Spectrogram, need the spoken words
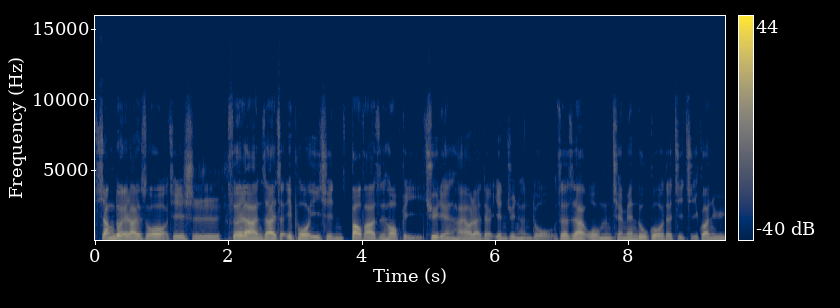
相对来说，其实虽然在这一波疫情爆发之后，比去年还要来的严峻很多，这是在我们前面录过的几集关于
